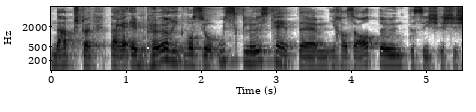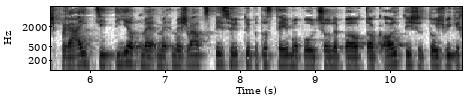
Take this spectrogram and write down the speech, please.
nebst der, Empörung, die es ja ausgelöst hat, ähm, ich habe es angetönt, das ist, es ist breit zitiert, man, man, man schwätzt bis heute über das Thema, obwohl es schon ein paar Tage alt ist. Also da ist wirklich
